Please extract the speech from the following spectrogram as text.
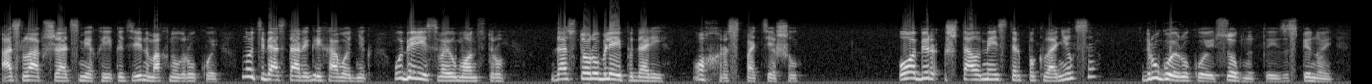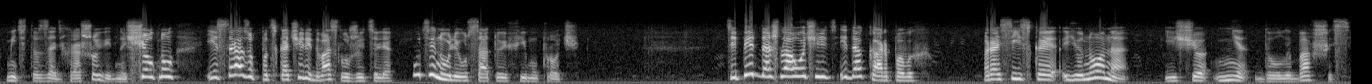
Ослабшая от смеха Екатерина махнула рукой. «Ну тебя, старый греховодник, убери свою монстру. Да сто рублей подари». Ох, распотешил. Обер-шталмейстер поклонился, другой рукой, согнутой за спиной, Митя-то сзади хорошо видно, щелкнул, и сразу подскочили два служителя, утянули усатую Фиму прочь. Теперь дошла очередь и до Карповых. Российская Юнона, еще не доулыбавшись,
